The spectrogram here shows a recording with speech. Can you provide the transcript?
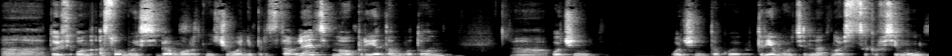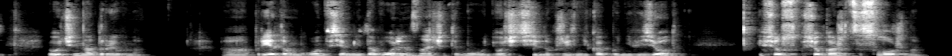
А, то есть он особо из себя может ничего не представлять, но при этом вот он а, очень, очень такой требовательно относится ко всему и очень надрывно. А, при этом он всем недоволен, значит, ему очень сильно в жизни как бы не везет, и все, все кажется сложно.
